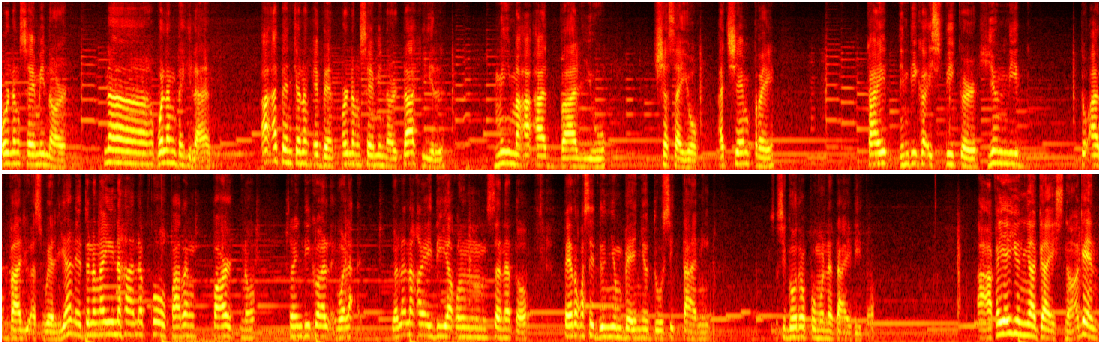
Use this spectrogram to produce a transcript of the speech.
or ng seminar na walang dahilan. A-attend ka ng event or ng seminar dahil may maa-add value siya sa'yo. At syempre, kahit hindi ka speaker, you need to add value as well. Yan, ito na nga yung nahanap ko, parang part, no? So hindi ko, al- wala, wala nang idea kung saan na to. Pero kasi dun yung venue, Dusit Tani. So siguro pumunta tayo dito. Ah, kaya yun nga guys, no? Again,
